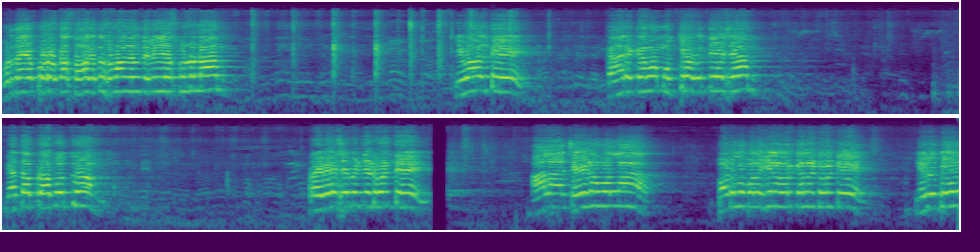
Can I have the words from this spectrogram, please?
హృదయపూర్వక స్వాగత సుమాంజలు తెలియజేసుకుంటున్నాం ఇవాళ కార్యక్రమం ముఖ్య ఉద్దేశం గత ప్రభుత్వం ప్రవేశపెట్టినటువంటి అలా చేయడం వల్ల బడుగు బలహీన వర్గాలైనటువంటి నిరుపేద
